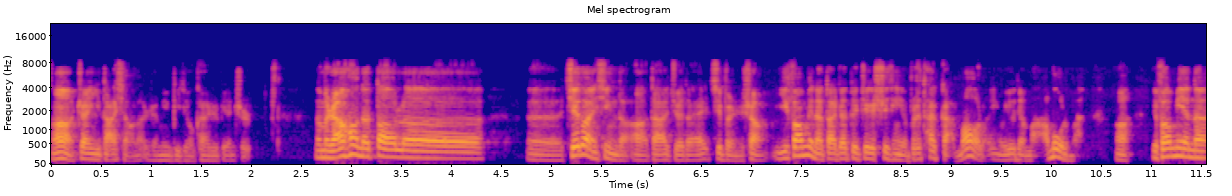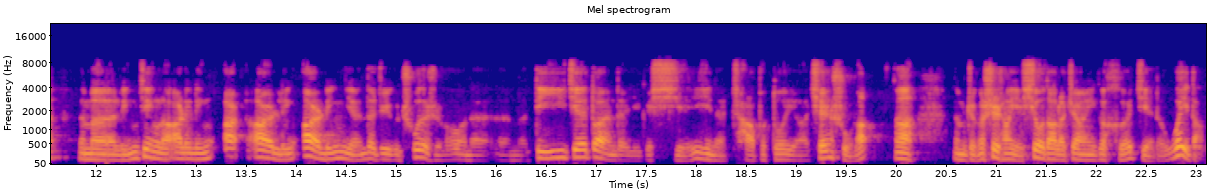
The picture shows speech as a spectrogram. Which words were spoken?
啊，战役打响了，人民币就开始贬值。那么然后呢，到了呃阶段性的啊，大家觉得哎，基本上一方面呢，大家对这个事情也不是太感冒了，因为有点麻木了嘛啊。一方面呢，那么临近了二零零二二零二零年的这个初的时候呢，那么第一阶段的一个协议呢，差不多也要签署了啊。那么整个市场也嗅到了这样一个和解的味道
